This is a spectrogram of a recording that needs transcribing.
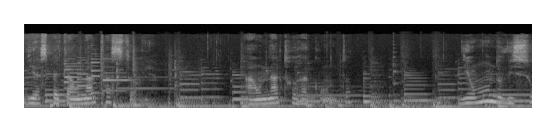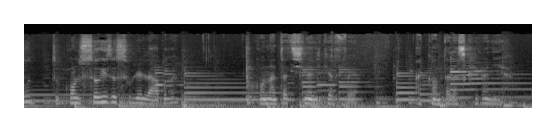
vi aspetta un'altra storia, a un altro racconto di un mondo vissuto con il sorriso sulle labbra e con una tazzina di caffè accanto alla scrivania.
